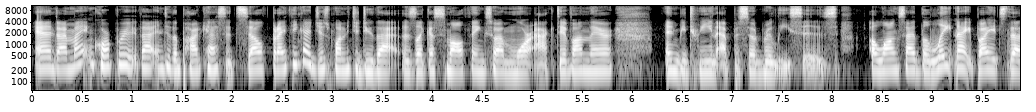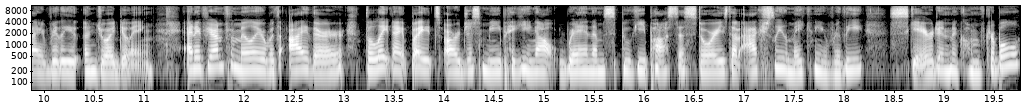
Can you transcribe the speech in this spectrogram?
And I might incorporate that into the podcast itself, but I think I just wanted to do that as like a small thing so I'm more active on there in between episode releases alongside the late night bites that I really enjoy doing. And if you're unfamiliar with either, the late night bites are just me picking out random spooky pasta stories that actually make me really scared and uncomfortable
